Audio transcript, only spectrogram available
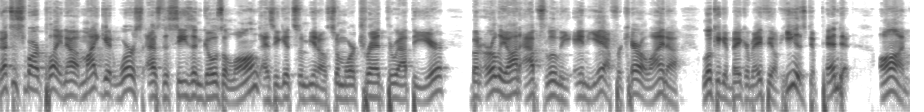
that's a smart play. Now, it might get worse as the season goes along, as he gets some, you know, some more tread throughout the year. But early on, absolutely. And yeah, for Carolina, looking at Baker Mayfield, he is dependent on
